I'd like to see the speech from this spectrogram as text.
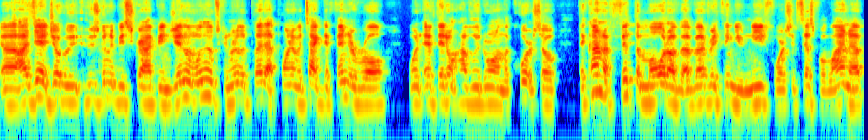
uh, Isaiah Joe, who, who's going to be scrappy, and Jalen Williams can really play that point of attack defender role when if they don't have Lu Dort on the court. So they kind of fit the mold of, of everything you need for a successful lineup,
